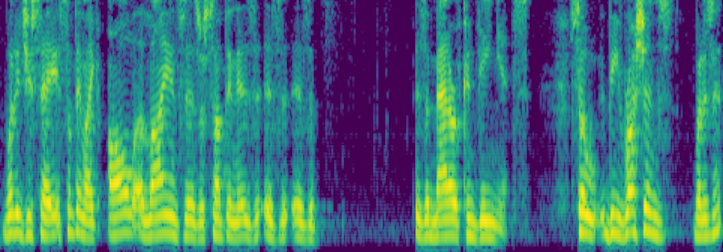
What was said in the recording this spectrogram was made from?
what did you say? Something like all alliances or something is is is a is a matter of convenience. So the Russians, what is it?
